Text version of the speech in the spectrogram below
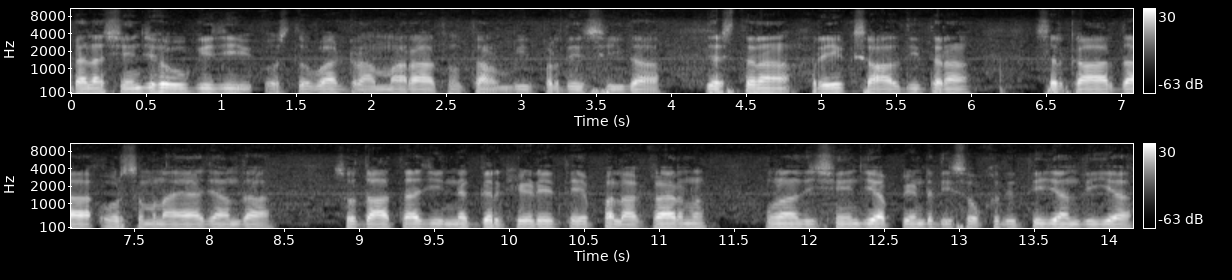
ਪਹਿਲਾਂ ਛਿੰਝ ਹੋਊਗੀ ਜੀ, ਉਸ ਤੋਂ ਬਾਅਦ ਡਰਾਮਾ ਰਾਤ ਨੂੰ ਧਰਮਵੀਰ ਪਰਦੇਸੀ ਦਾ। ਜਿਸ ਤਰ੍ਹਾਂ ਹਰੇਕ ਸਾਲ ਦੀ ਤਰ੍ਹਾਂ ਸਰਕਾਰ ਦਾ ਉਰਸ ਮਨਾਇਆ ਜਾਂਦਾ। ਸੋ ਦਾਤਾ ਜੀ ਨਗਰ ਖੇੜੇ ਤੇ ਭਲਾ ਕਰਨ, ਉਹਨਾਂ ਦੀ ਛਿੰਝਿਆ ਪਿੰਡ ਦੀ ਸੁੱਖ ਦਿੱਤੀ ਜਾਂਦੀ ਆ।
